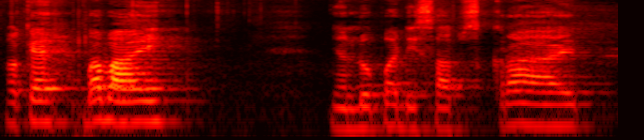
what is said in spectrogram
Oke bye bye jangan lupa di subscribe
